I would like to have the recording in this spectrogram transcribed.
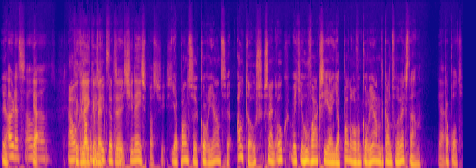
Ja. Oh, dat zal Ja. Nou, Vergeleken met de Chinese passagiers. Japanse, Koreaanse auto's zijn ook... Weet je, hoe vaak zie je een Japanner of een Koreaan aan de kant van de weg staan? Ja. Kapot.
